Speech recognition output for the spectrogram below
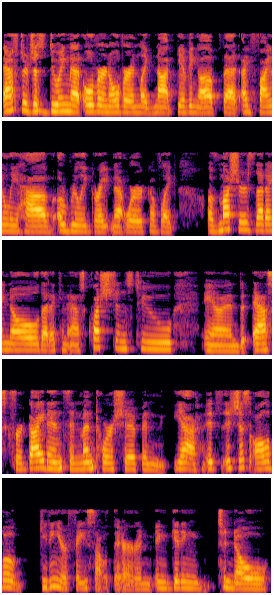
after just doing that over and over and like not giving up that I finally have a really great network of like, of mushers that I know that I can ask questions to and ask for guidance and mentorship. And yeah, it's, it's just all about getting your face out there and, and getting to know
